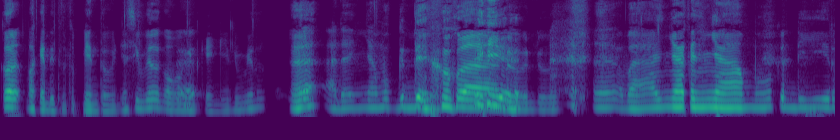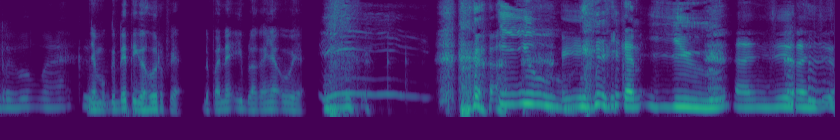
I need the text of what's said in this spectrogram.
Kok pakai ditutup pintunya sih Bill ngomongin kayak gini Bill Nggak, ada nyamuk gede. Waduh. Duh. Eh, banyak nyamuk di rumahku nyamuk gede tiga huruf ya? Depannya i belakangnya u ya iu. Ikan iu. Anjir anjir.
